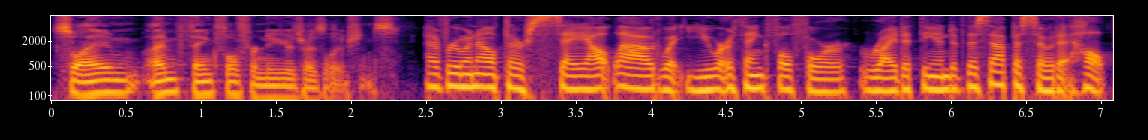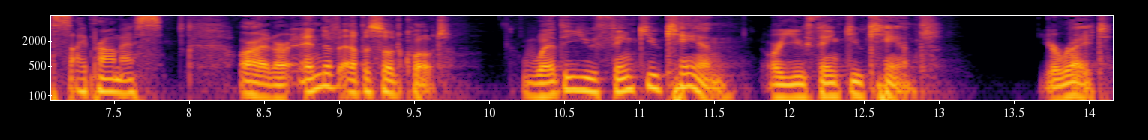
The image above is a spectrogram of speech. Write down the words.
So I'm I'm thankful for New Year's resolutions. Everyone out there, say out loud what you are thankful for right at the end of this episode. It helps, I promise. All right, our end of episode quote: Whether you think you can or you think you can't, you're right.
